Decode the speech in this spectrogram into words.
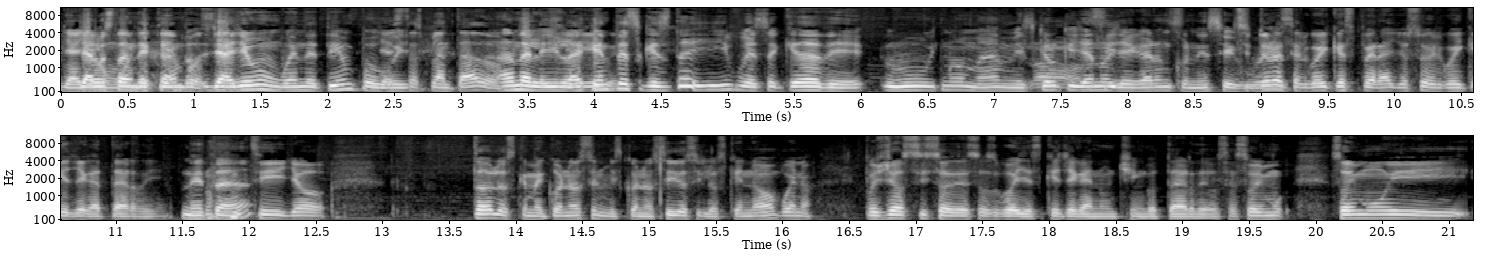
ya, Ya lo están de dejando, tiempo, ya sí. lleva un buen de tiempo, ya güey. estás plantado. Ándale, y la gente que está ahí, pues se queda de, uy, no mames, creo que ya no llegaron con ese güey. Si tú eres el güey que espera, yo soy el güey que llega tarde. ¿Neta? Sí, yo. Todos los que me conocen, mis conocidos y los que no, bueno, pues yo sí soy de esos güeyes que llegan un chingo tarde. O sea, soy muy. Soy muy.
